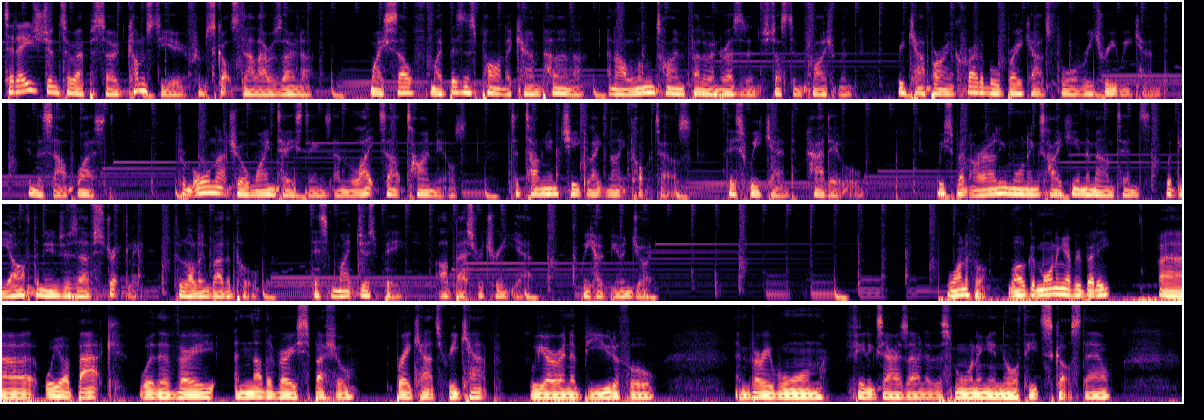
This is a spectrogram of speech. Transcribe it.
Today's Junto episode comes to you from Scottsdale, Arizona. Myself, my business partner Cam Perna, and our longtime fellow in residence Justin Fleischmann recap our incredible Breakouts 4 retreat weekend in the Southwest. From all natural wine tastings and lights out Thai meals to tongue in cheek late night cocktails, this weekend had it all. We spent our early mornings hiking in the mountains, with the afternoons reserved strictly for lolling by the pool. This might just be our best retreat yet. We hope you enjoy. Wonderful. Well, good morning, everybody. Uh, we are back with a very another very special breakouts recap. We are in a beautiful and very warm Phoenix, Arizona this morning in Northeast Scottsdale.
